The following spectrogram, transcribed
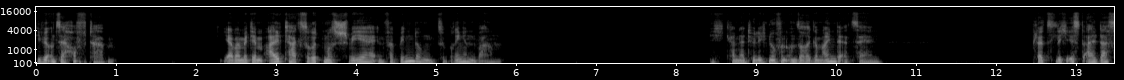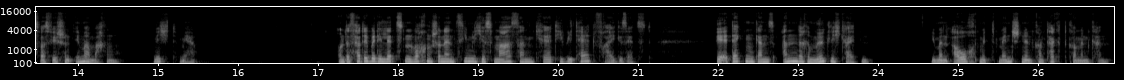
die wir uns erhofft haben? die aber mit dem Alltagsrhythmus schwer in Verbindung zu bringen waren. Ich kann natürlich nur von unserer Gemeinde erzählen. Plötzlich ist all das, was wir schon immer machen, nicht mehr. Und das hat über die letzten Wochen schon ein ziemliches Maß an Kreativität freigesetzt. Wir entdecken ganz andere Möglichkeiten, wie man auch mit Menschen in Kontakt kommen kann.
